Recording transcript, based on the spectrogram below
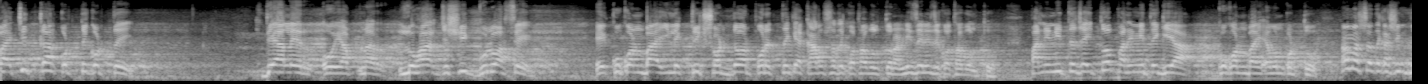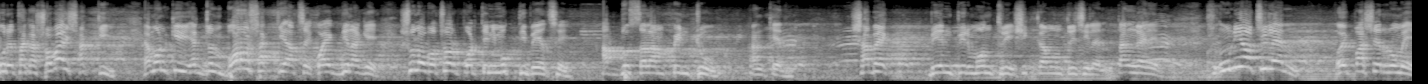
ভাই চিৎকার করতে করতে দেয়ালের ওই আপনার লোহার যে শিখগুলো আছে, এই কুকন বা ইলেকট্রিক শর্ট দেওয়ার পরের থেকে কারোর সাথে কথা বলতো না, নিজে নিজে কথা বলতো। পানি নিতে যাইতো, পানি নিতে গিয়া কুকন ভাই এমন করতো, আমার সাথে কাশিমপুরে থাকা সবাই সাক্ষী, এমনকি একজন বড় সাক্ষী আছে। কয়েকদিন আগে, ষোলো বছর পর তিনি মুক্তি পেয়েছে। আব্দুল সালাম পিন্টু আঙ্কেল সাবেক বিএনপির মন্ত্রী, শিক্ষামন্ত্রী ছিলেন, টাঙ্গাইলের। উনিও ছিলেন ওই পাশের রুমে।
